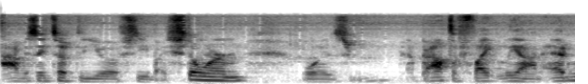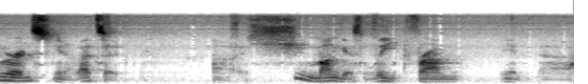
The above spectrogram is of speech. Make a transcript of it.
obviously took the UFC by storm, was about to fight Leon Edwards. You know, that's a, a humongous leap from you know, uh,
